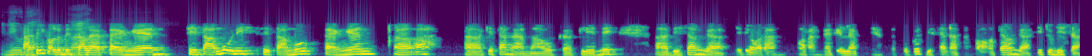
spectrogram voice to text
Ini udah. Tapi kalau misalnya pengen si tamu nih, si tamu pengen uh, ah uh, kita nggak mau ke klinik, uh, bisa nggak? Jadi orang orang dari labnya tersebut bisa datang ke hotel nggak? Itu bisa.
